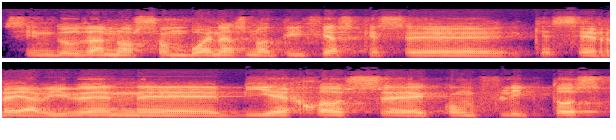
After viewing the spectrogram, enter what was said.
Sin duda no son buenas noticias que se, que se reaviven eh, viejos eh, conflictos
